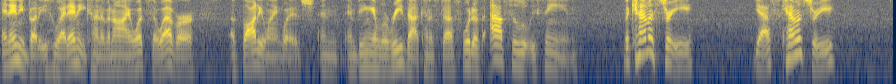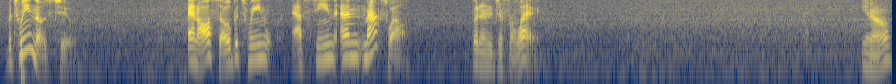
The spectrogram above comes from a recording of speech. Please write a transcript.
And anybody who had any kind of an eye whatsoever of body language and, and being able to read that kind of stuff would have absolutely seen the chemistry, yes, chemistry between those two. And also between Epstein and Maxwell, but in a different way. You know?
